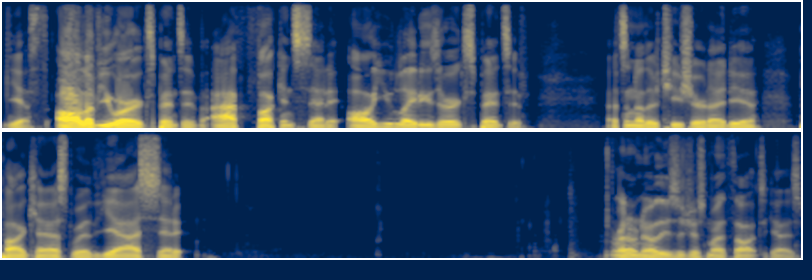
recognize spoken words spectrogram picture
Yes, all of you are expensive. I fucking said it. All you ladies are expensive. That's another t-shirt idea podcast with yeah, I said it. I don't know. These are just my thoughts, guys.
